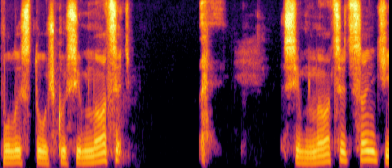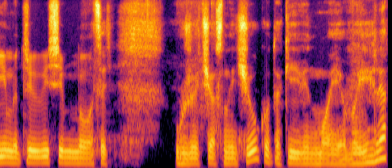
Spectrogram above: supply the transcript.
по листочку 17. 17 сантиметрів 18. Уже часничок, отакий він має вигляд.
